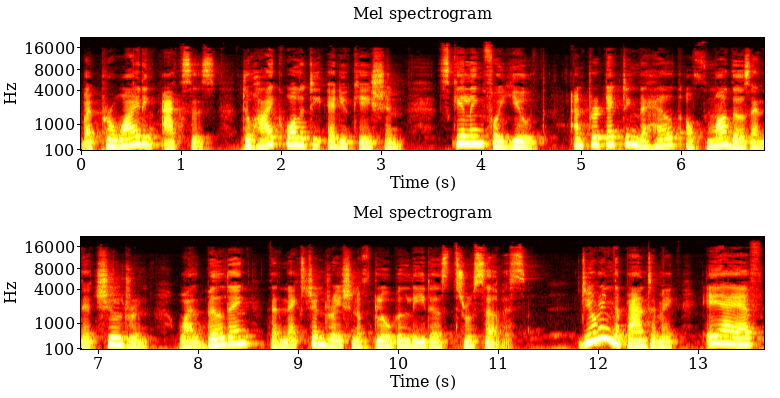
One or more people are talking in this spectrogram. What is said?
by providing access to high quality education, skilling for youth, and protecting the health of mothers and their children while building the next generation of global leaders through service. During the pandemic, AIF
